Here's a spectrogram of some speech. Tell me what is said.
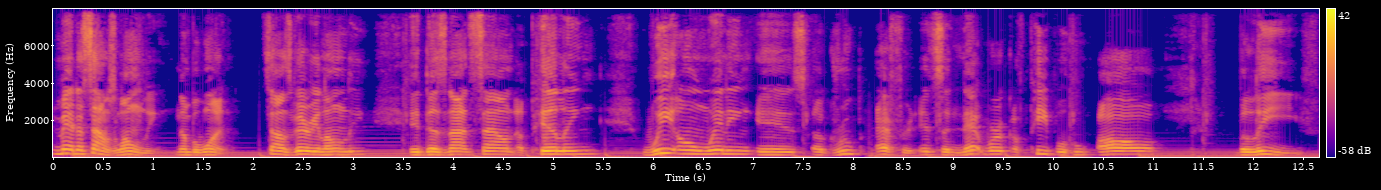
man, that sounds lonely. Number one, sounds very lonely. It does not sound appealing. We Own Winning is a group effort. It's a network of people who all believe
